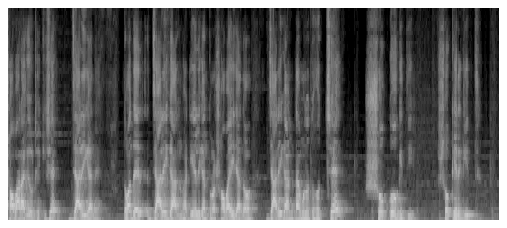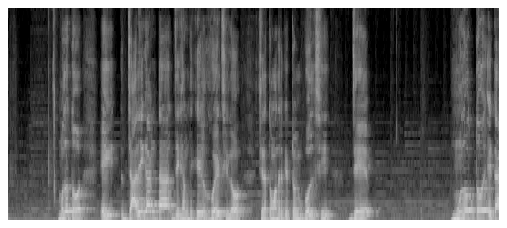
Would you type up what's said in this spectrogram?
সবার আগে উঠে কিসে? জারি গানে। তোমাদের জারি গান, ভাটিয়ালি গান তোমরা সবাই জানো জারি গানটা মূলত হচ্ছে শোকগীতি, শোকের গীত। মূলত এই জারি গানটা যেখান থেকে হয়েছিল, সেটা তোমাদেরকে একটু আমি বলছি যে মূলত এটা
